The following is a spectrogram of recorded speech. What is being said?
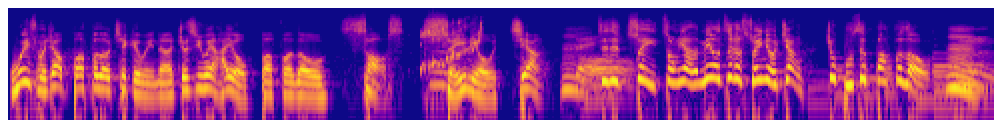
为什么叫 Buffalo chicken wing 呢？就是因为还有 Buffalo sauce 水牛酱，对，这是最重要的。没有这个水牛酱，就不是 Buffalo。嗯，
